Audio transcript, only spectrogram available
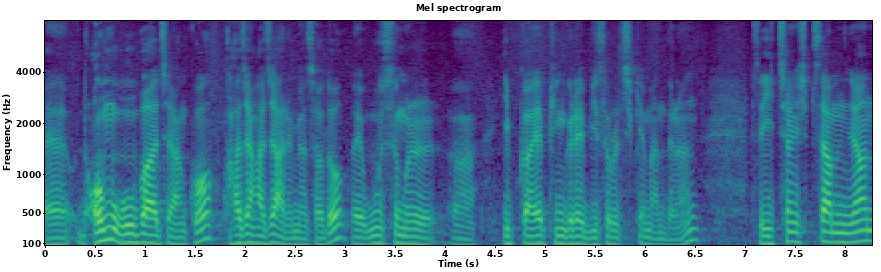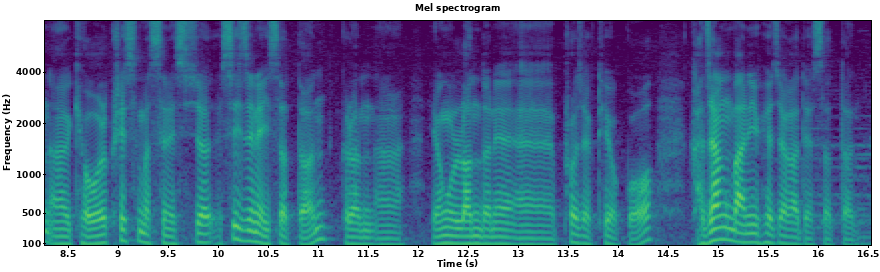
예, 너무 오버하지 않고 과장하지 않으면서도 예, 웃음을 어, 입가에 빙그레 미소를 짓게 만드는 그래서 2013년 어, 겨울 크리스마스 시즌에 있었던 그런 어, 영국 런던의 에, 프로젝트였고 가장 많이 회자가 됐었던 어,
